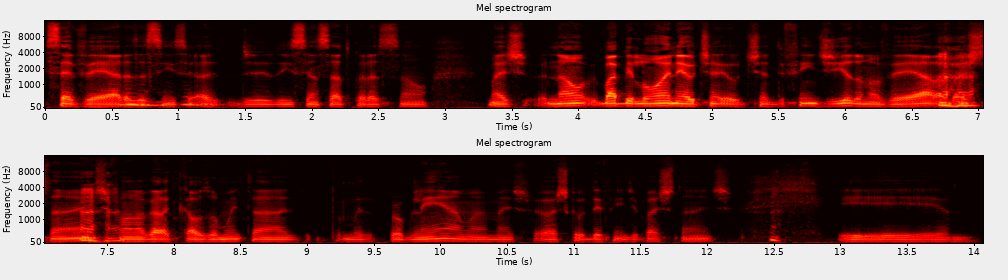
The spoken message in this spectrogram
severas, assim, de, de insensato coração. mas não Babilônia eu tinha, eu tinha defendido a novela Aham, bastante, aham. foi uma novela que causou muita, muito problema, mas eu acho que eu defendi bastante. E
